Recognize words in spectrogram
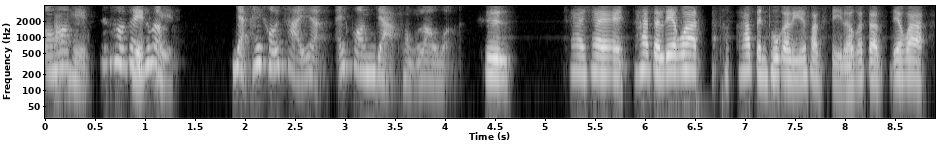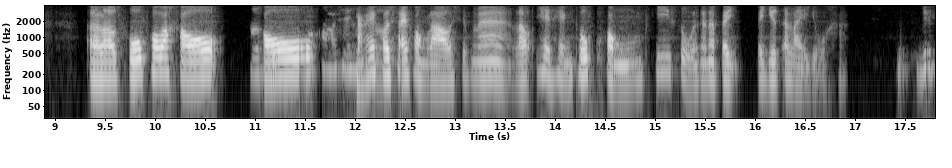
อ๋อสาเหตุไม่พอใจเหตุคือแบบเหตุอยากให้เขาใช้อะ ไอความอยากของเราอะ คือใช่ใช่ถ้าจะเรียกว่าถ้าเป็นทุกข์อริยสัจสี่เราก็จะเรียกว่าเออเราทุกข์เพราะว่าเขาเขาเขาทุกข์เพราะเขาไม่ใช่ของอยากให้เขาเราใช้ของเราใช่ไหมแล้วเหตุแห่งทุกข์ของพี่สุนั้นนะไปไปยึดอะไรอยู่คะยึด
